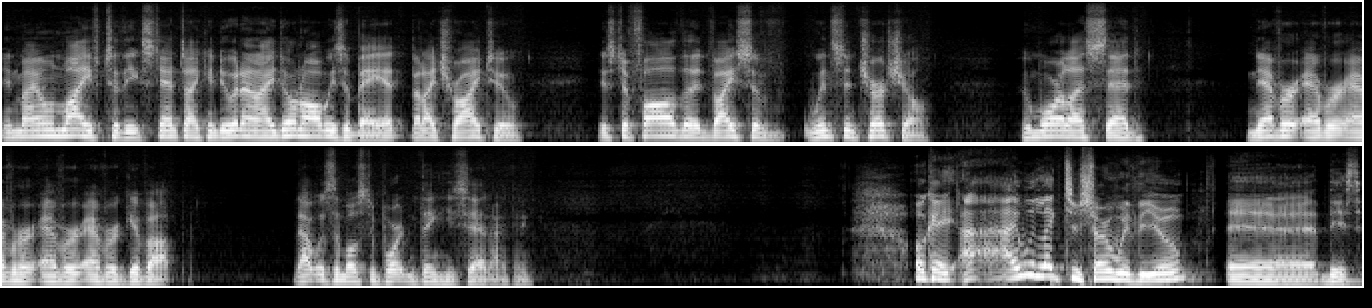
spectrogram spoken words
in my own life, to the extent I can do it, and I don't always obey it, but I try to, is to follow the advice of Winston Churchill, who more or less said, never, ever, ever, ever, ever give up. That was the most important thing he said, I think. Okay, I, I, would like to share with you uh, this.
